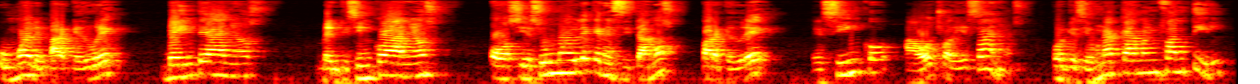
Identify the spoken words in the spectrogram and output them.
un mueble para que dure 20 años, 25 años, o si es un mueble que necesitamos para que dure de 5 a 8 a 10 años. Porque si es una cama infantil,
